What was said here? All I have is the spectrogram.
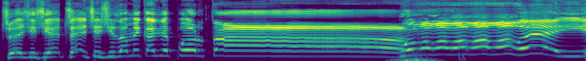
trzęsie się, trzęsie się, zamyka się portal! Wow, wow, wow, wow, wow, ej,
